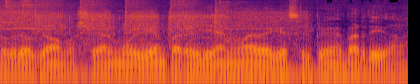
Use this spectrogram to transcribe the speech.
yo creo que vamos a llegar muy bien para el día 9, que es el primer partido.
